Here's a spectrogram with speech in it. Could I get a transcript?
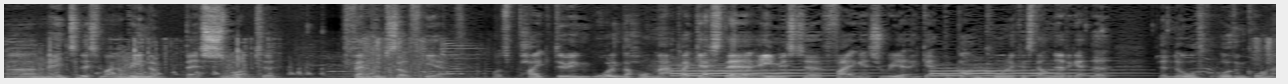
uh, Mentalist might not be in the best spot to defend himself here. What's Pike doing? Walling the whole map. I guess their aim is to fight against RiuT and get the bottom corner because they'll never get the, the north northern corner.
